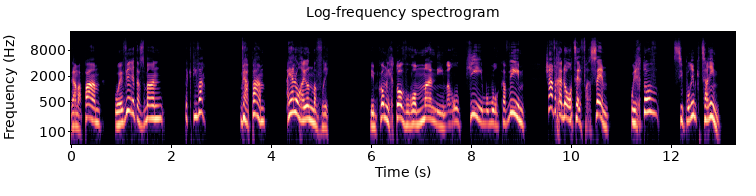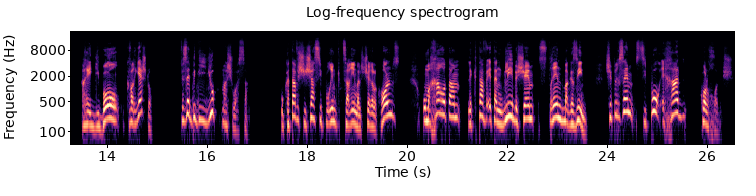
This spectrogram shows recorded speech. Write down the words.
גם הפעם הוא העביר את הזמן בכתיבה. והפעם היה לו רעיון מבריק. במקום לכתוב רומנים ארוכים ומורכבים, שאף אחד לא רוצה לפרסם, הוא יכתוב סיפורים קצרים. הרי גיבור כבר יש לו, וזה בדיוק מה שהוא עשה. הוא כתב שישה סיפורים קצרים על שרלוק הולמס, ומכר אותם לכתב עת אנגלי בשם סטרנד מגזין, שפרסם סיפור אחד כל חודש.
